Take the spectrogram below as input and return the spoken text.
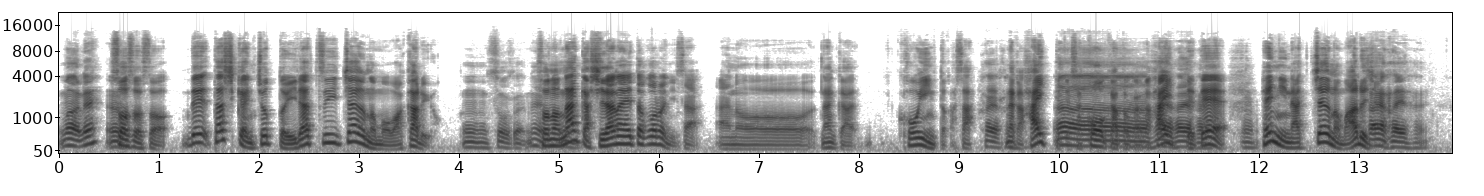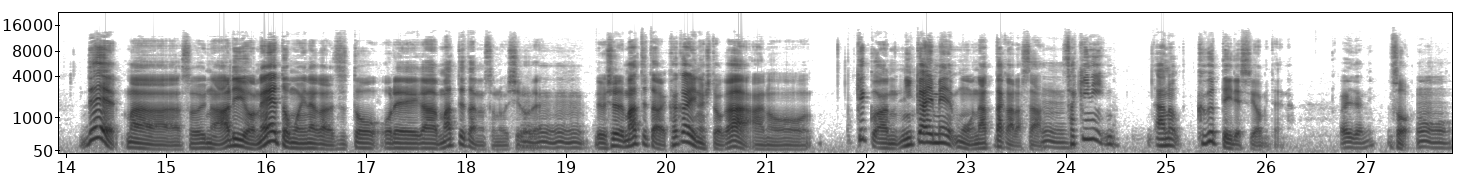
まあね、うん、そうそうそう。で確かにちょっとイラついちゃうのもわかるよ、うんそうだよね。そのなんかか知らないところにさあのーなんかコインとかさ、はいはい。なんか入っててさ効果とかが入ってて、変になっちゃうのもあるじゃん、はいはいはいでまあそういうのあるよねと思いながらずっと俺が待ってたのその後ろで、で後ろで待ってたら係の人が、あのー結構あの2回目もうなったからさ、うん先にあのくぐっていいですよみたいな。間に？そう。んうん。う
